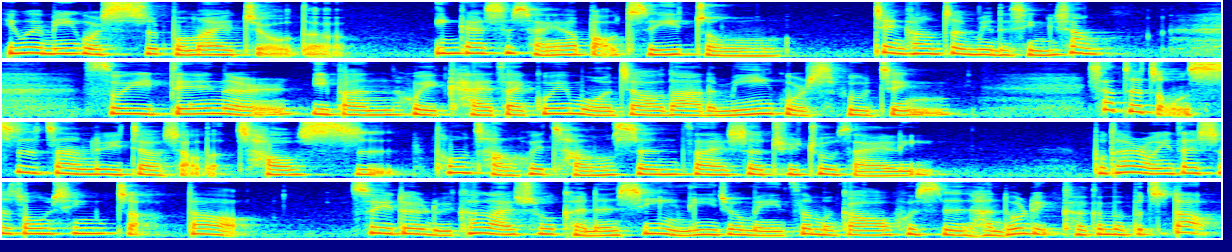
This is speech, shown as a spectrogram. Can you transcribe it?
因为 Migros 是不卖酒的，应该是想要保持一种健康正面的形象。所以，dinner 一般会开在规模较大的 Migros 附近。像这种市占率较小的超市，通常会藏身在社区住宅里，不太容易在市中心找到。所以，对旅客来说，可能吸引力就没这么高，或是很多旅客根本不知道。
